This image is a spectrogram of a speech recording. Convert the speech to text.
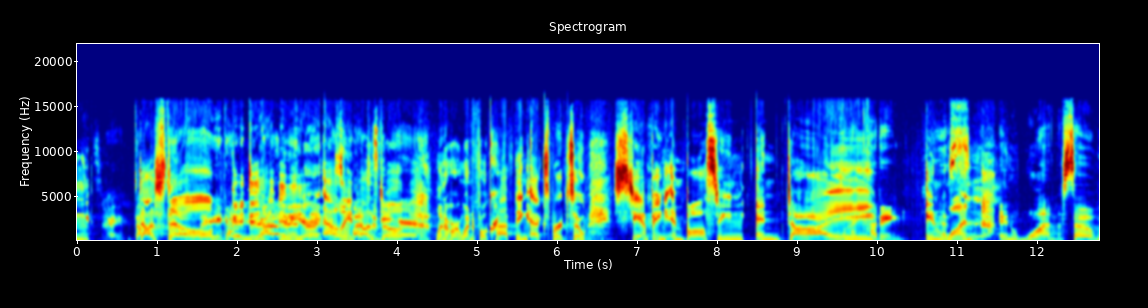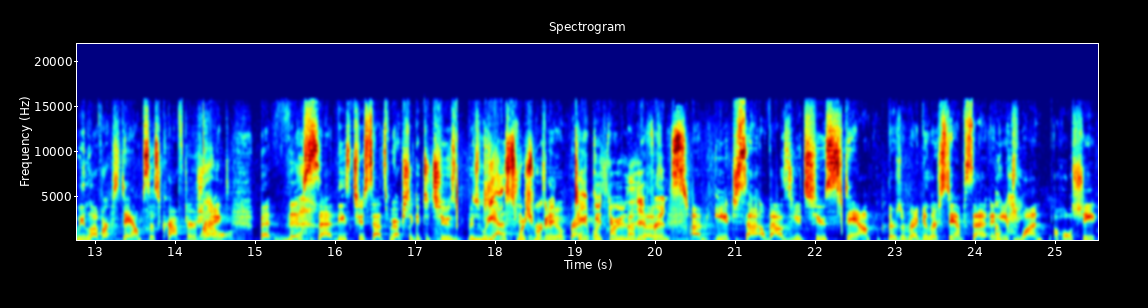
morning. Right. Dostel. There you go. Good you to have you here. Thank Allie you so much to Dostel, here. one of our wonderful crafting experts. So stamping, embossing, and dye. Die cutting. In Yes. one? In one. So we love our stamps as crafters, Wow. right? But this set, these two sets, we actually get to choose between Yes, which we're gonna two, right? take We'll you through the difference. Um, each set allows you to stamp. There's a regular stamp set in each one, a whole sheet.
